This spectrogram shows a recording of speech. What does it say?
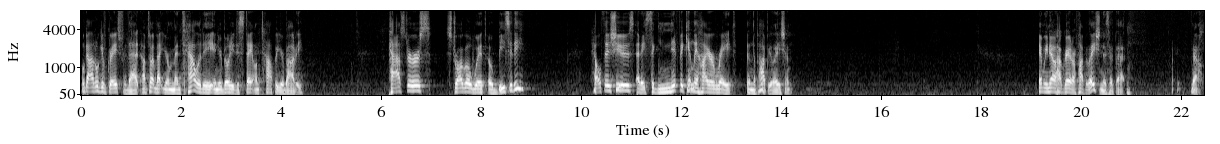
well, God will give grace for that. I'm talking about your mentality and your ability to stay on top of your body. Pastors struggle with obesity health issues at a significantly higher rate than the population. And we know how great our population is at that. No.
